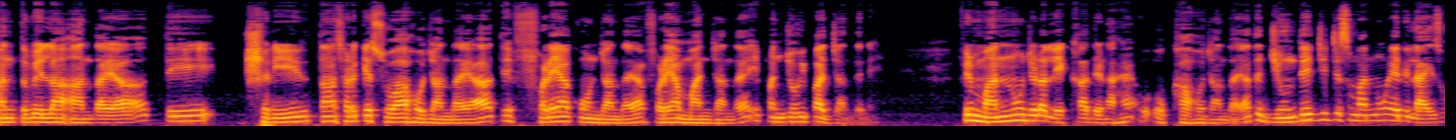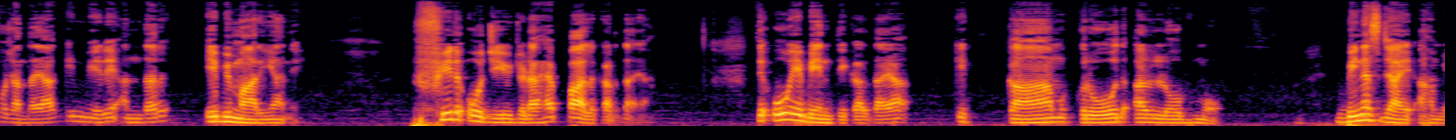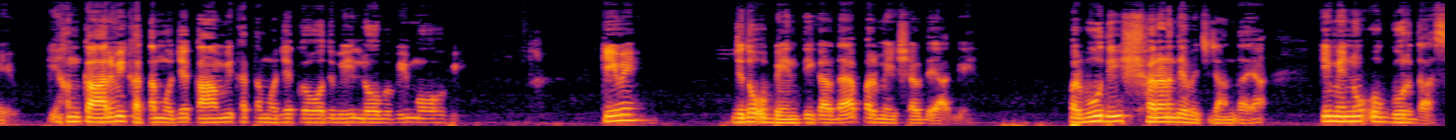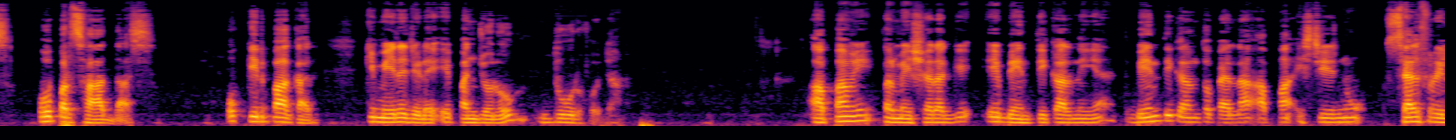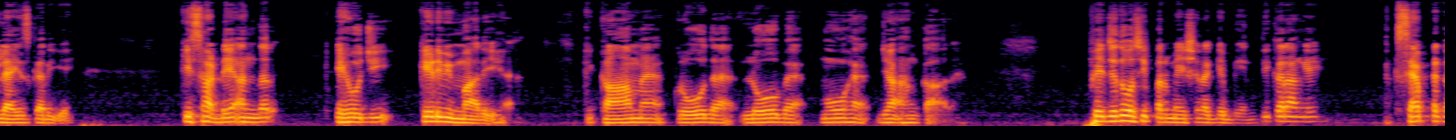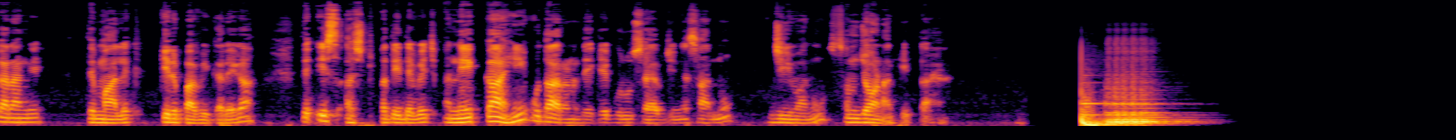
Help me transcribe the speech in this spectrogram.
ਅੰਤ ਵੇਲਾ ਆਂਦਾ ਆ ਤੇ ਸਰੀਰ ਤਾਂ ਸੜ ਕੇ ਸੁਆਹ ਹੋ ਜਾਂਦਾ ਆ ਤੇ ਫੜਿਆ ਕੌਣ ਜਾਂਦਾ ਆ? ਫੜਿਆ ਮਨ ਜਾਂਦਾ ਇਹ ਪੰਜੋ ਵੀ ਭੱਜ ਜਾਂਦੇ ਨੇ। ਫਿਰ ਮਨ ਨੂੰ ਜਿਹੜਾ ਲੇਖਾ ਦੇਣਾ ਹੈ, ਉਹ ਔਖਾ ਹੋ ਜਾਂਦਾ ਆ ਤੇ ਜਿਉਂਦੇ ਜੀ, ਜਿਸ ਮਨ ਨੂੰ ਇਹ ਰਿਅਲਾਈਜ਼ ਹੋ ਜਾਂਦਾ ਆ ਕਿ ਮੇਰੇ ਅੰਦਰ ਇਹ ਬਿਮਾਰੀਆਂ ਨੇ, ਫਿਰ ਉਹ ਜੀਵ ਜਿਹੜਾ ਹੈ ਭਾਲ ਕਰਦਾ ਆ। ਤੇ ਉਹ ਇਹ ਬੇਨਤੀ ਕਰਦਾ ਆ ਕਿ ਕਾਮ, ਕ੍ਰੋਧ ਅਰ ਲੋਭ ਮੋਹ ਬਿਨਸ ਜਾਏ ਅਹਮੇਵ ਕਿ ਹੰਕਾਰ ਵੀ ਖਤਮ ਹੋ ਜਾਏ, ਕਾਮ ਵੀ ਖਤਮ ਹੋ ਜਾਏ, ਕ੍ਰੋਧ ਵੀ, ਲੋਭ ਵੀ, ਮੋਹ ਵੀ। ਕਿਵੇਂ? ਜਦੋਂ ਉਹ ਬੇਨਤੀ ਕਰਦਾ ਹੈ ਪਰਮੇਸ਼ਰ ਦੇ ਅੱਗੇ ਪ੍ਰਭੂ ਦੀ ਸ਼ਰਨ ਦੇ ਵਿੱਚ ਜਾਂਦਾ ਆ ਕਿ ਮੈਨੂੰ ਉਹ ਗੁਰ ਦੱਸ, ਉਹ ਪ੍ਰਸਾਦ ਦੱਸ, ਉਹ ਕਿਰਪਾ ਕਰ ਕਿ ਮੇਰੇ ਜਿਹੜੇ ਇਹ ਪੰਜੋ ਰੋਗ ਦੂਰ ਹੋ ਜਾਣ। ਆਪਾਂ ਵੀ ਪਰਮੇਸ਼ਰ ਅੱਗੇ ਇਹ ਬੇਨਤੀ ਕਰਨੀ ਹੈ। ਬੇਨਤੀ ਕਰਨ ਤੋਂ ਪਹਿਲਾਂ ਆਪਾਂ ਇਸ ਚੀਜ਼ ਨੂੰ ਸੈਲਫ ਰਿਅਲਾਈਜ਼ ਕਰੀਏ ਕਿ ਸਾਡੇ ਅੰਦਰ ਇਹੋ ਜੀ ਕਿਹੜੀ ਬਿਮਾਰੀ ਹੈ ਕਿ ਕਾਮ ਹੈ, ਕ੍ਰੋਧ ਹੈ, ਲੋਭ ਹੈ, ਮੋਹ ਹੈ ਜਾਂ ਅਹੰਕਾਰ ਹੈ। ਫਿਰ ਜਦੋਂ ਅਸੀਂ ਪਰਮੇਸ਼ਰ ਅੱਗੇ ਬੇਨਤੀ ਕਰਾਂਗੇ ਐਕਸੈਪਟ ਕਰਾਂਗੇ, ਤੇ ਮਾਲਿਕ ਕਿਰਪਾ ਵੀ ਕਰੇਗਾ। ਤੇ ਇਸ ਅਸ਼ਟਪਤੀ ਦੇ ਵਿੱਚ ਅਨੇਕਾਂ ਹੀ ਉਦਾਹਰਣ ਦੇ ਕੇ ਗੁਰੂ ਸਾਹਿਬ ਜੀ ਨੇ ਸਾਨੂੰ ਜੀਵਾਂ ਨੂੰ ਸਮਝਾਉਣਾ ਕੀਤਾ ਹੈ।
